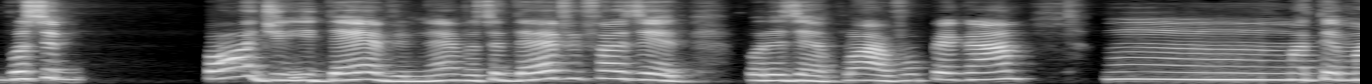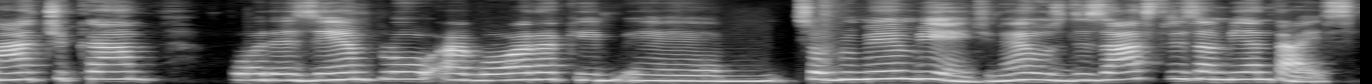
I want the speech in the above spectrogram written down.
Você pode e deve, né? Você deve fazer, por exemplo, ah, vou pegar uma temática por exemplo, agora que é, sobre o meio ambiente, né, os desastres ambientais.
